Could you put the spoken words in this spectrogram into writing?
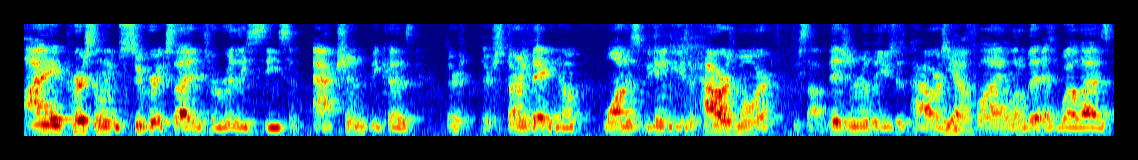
I personally am super excited to really see some action because they're they're starting to you know Wanda's beginning to use her powers more. We saw Vision really use his powers, Yeah. yeah. flying a little bit, as well as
